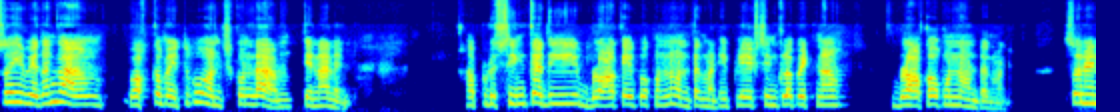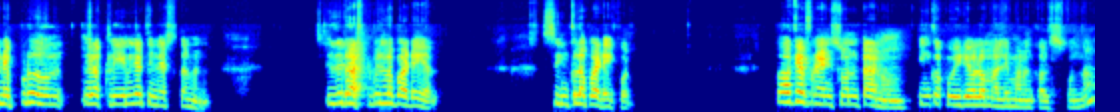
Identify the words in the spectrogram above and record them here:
సో ఈ విధంగా ఒక్క మెతుకు ఉంచకుండా తినాలండి. అప్పుడు సింక్ అది బ్లాక్ అయిపోకుండా ఉంటుందన్నమాట. ఈ ప్లేట్ సింక్లో పెట్టినా బ్లాక్ అవ్వకుండా ఉంటుందన్నమాట. సో నేను ఎప్పుడు ఇలా క్లీన్గా తినేస్తానండి. ఇది డస్ట్బిన్లో పడేయాలి. సింక్లో పడేయకూడదు. ఓకే ఫ్రెండ్స్ ఉంటాను. ఇంకొక వీడియోలో మళ్ళీ మనం కలుసుకుందాం.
